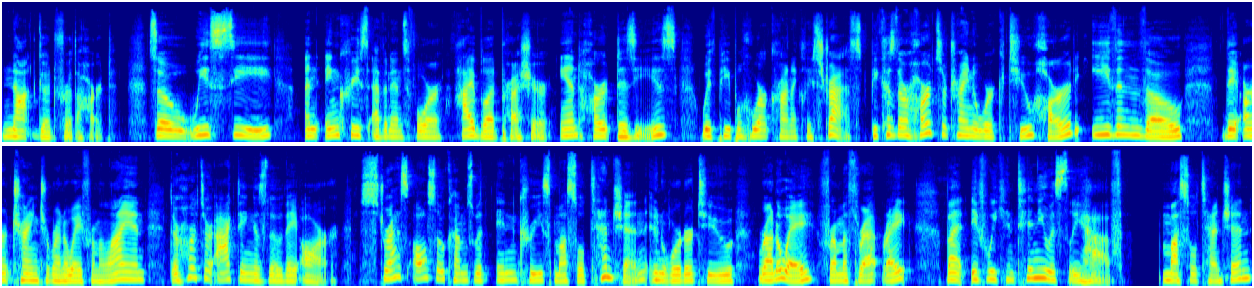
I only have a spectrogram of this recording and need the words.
not good for the heart. So, we see an increased evidence for high blood pressure and heart disease with people who are chronically stressed because their hearts are trying to work too hard, even though they aren't trying to run away from a lion. Their hearts are acting as though they are. Stress also comes with increased muscle tension in order to run away from a threat, right? But if we continuously have muscle tension,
